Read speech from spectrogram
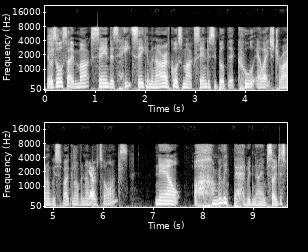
There was also Mark Sanders Heat Seeker Monaro. Of course, Mark Sanders who built that cool LH Torana we've spoken of a number Yep. of times. Now, oh, I'm really bad with names, so just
